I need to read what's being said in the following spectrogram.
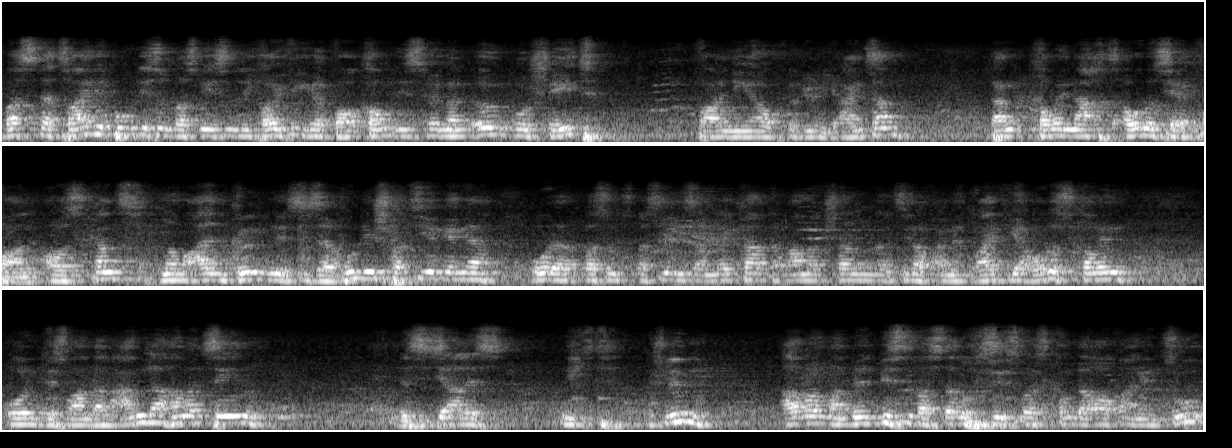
Was der zweite Punkt ist und was wesentlich häufiger vorkommt, ist, wenn man irgendwo steht, vor allen Dingen auch natürlich einsam, dann kommen nachts Autos hergefahren. Aus ganz normalen Gründen ist dieser Hundespaziergänger oder was uns passiert ist am Neckar, da waren wir gestanden, dann sind auf einmal drei, vier Autos gekommen und das waren dann Angler, haben wir gesehen. Das ist ja alles nicht schlimm, aber man will wissen, was da los ist, was kommt da auf einen zu,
